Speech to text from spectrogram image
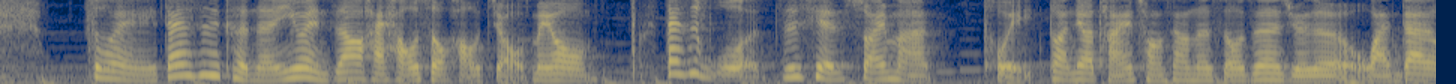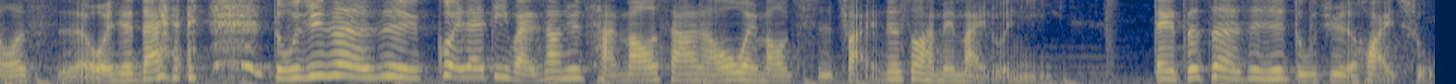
对，但是可能因为你知道还好手好脚，没有。但是我之前摔麻腿断掉躺在床上的时候，真的觉得完蛋了，我死了。我现在独居真的是跪在地板上去铲猫砂，然后喂猫吃饭。那时候还没买轮椅，对，这真的是就是独居的坏处。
